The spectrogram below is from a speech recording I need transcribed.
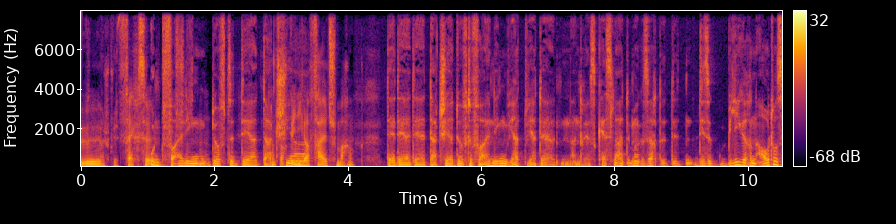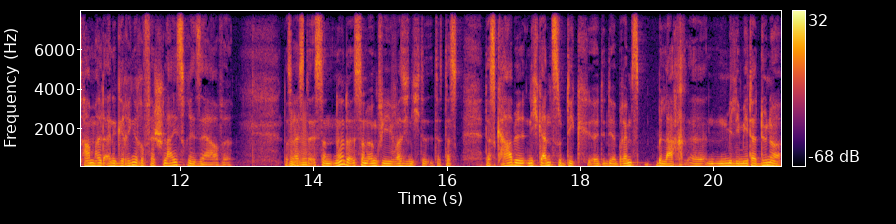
Ölwechsel. Und vor allen Dingen dürfte der auch weniger Dacia, falsch machen. der, der, der Dacia dürfte vor allen Dingen, wie hat, wie hat der Andreas Kessler hat immer gesagt, äh, diese billigeren Autos haben halt eine geringere Verschleißreserve. Das heißt, da ist dann, ne, da ist dann irgendwie, weiß ich nicht, das, das, das Kabel nicht ganz so dick, äh, der Bremsbelag äh, einen Millimeter dünner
